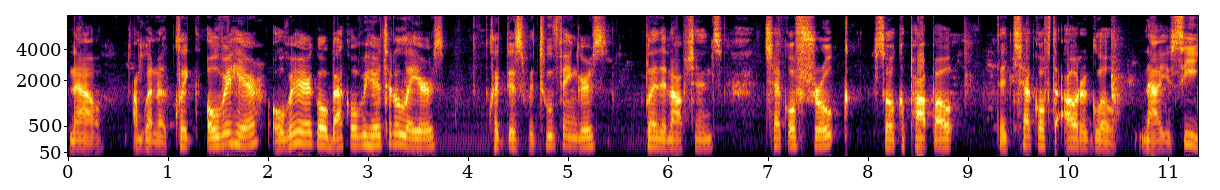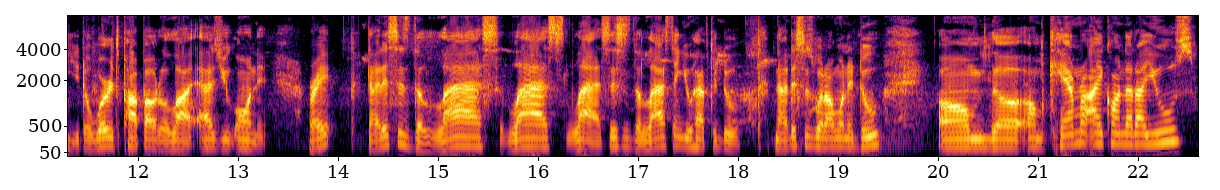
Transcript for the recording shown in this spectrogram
Now, I'm going to click over here. Over here, go back over here to the layers. Click this with two fingers. Blending options. Check off stroke so it could pop out. Then check off the outer glow. Now you see the words pop out a lot as you on it. right? Now this is the last, last, last. This is the last thing you have to do. Now this is what I want to do. Um, the um camera icon that I use,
